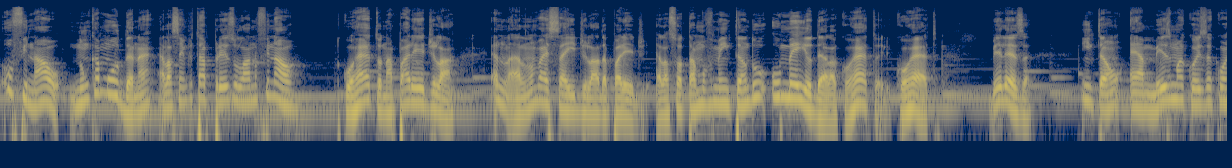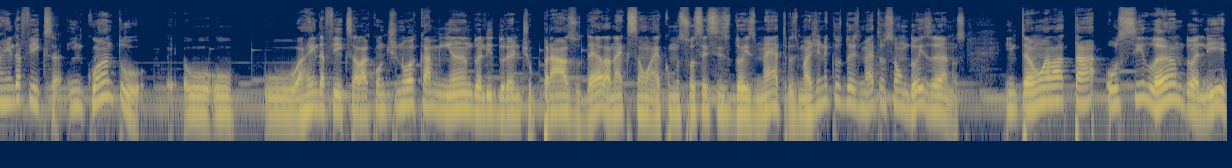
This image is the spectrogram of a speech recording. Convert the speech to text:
o final nunca muda, né? Ela sempre tá preso lá no final correto? Na parede lá. Ela, não vai sair de lá da parede. Ela só está movimentando o meio dela, correto? Ele, correto. Beleza. Então é a mesma coisa com a renda fixa. Enquanto o, o, o, a renda fixa ela continua caminhando ali durante o prazo dela, né? Que são é como se fosse esses dois metros. Imagina que os dois metros são dois anos. Então ela está oscilando ali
